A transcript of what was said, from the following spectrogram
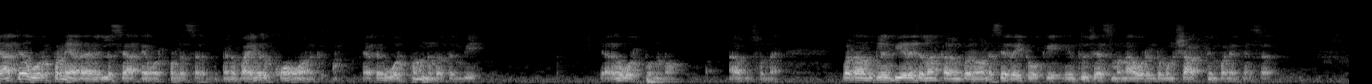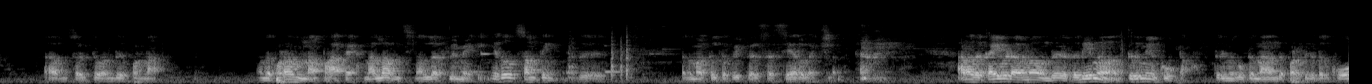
யார்கிட்டயா ஒர்க் பண்ண யாரும் இல்லை சார் யார்ட்டையும் ஒர்க் பண்ணல சார் எனக்கு பயங்கர கோவம் எனக்கு யார்கிட்டயா ஒர்க் பண்ணணும்டா தம்பி. யாராவது ஒர்க் பண்ணணும் அப்படின்னு சொன்னேன். பட் அதுக்குள்ளே தீரஜ் எல்லாம் கம்மி பண்ணுவாங்க சரி ரைட் ஓகே எந்தூசியாசம் நான் ஒரு ரெண்டு மூணு ஷார்ட் ஃபிலிம் பண்ணியிருக்கேன் சார் அப்படின்னு சொல்லிட்டு வந்து பண்ணான். அந்த படம் நான் பார்த்தேன். நல்லா இருந்துச்சு. நல்ல ஃபில்ம் மேக்கிங் ஏதோ சம்திங் அது அது மக்கள்கிட்ட போய் பெருசாக சேரல ஆக்சுவலாக ஆனால் அதை கைவிடாமல் வந்து திடீர்னு திரும்பியும் கூப்பிட்டான். திரும்பி கூப்பிட்டு நான் அந்த படத்துக்கிட்ட கோ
